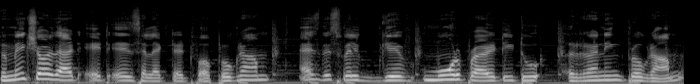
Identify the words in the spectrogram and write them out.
So make sure that it is selected for program as this will give more priority to running program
